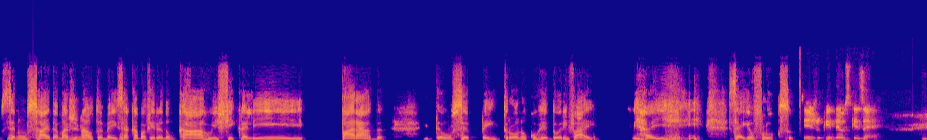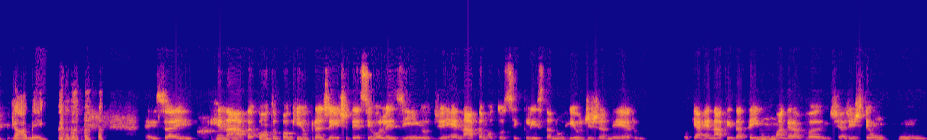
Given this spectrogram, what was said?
você não sai da marginal também. Você acaba virando um carro e fica ali parada. Então você entrou no corredor e vai. E aí segue o fluxo. Seja o que Deus quiser. Amém. É isso aí. Renata, conta um pouquinho pra gente desse rolezinho de Renata motociclista no Rio de Janeiro, porque a Renata ainda tem um agravante. A gente tem um, um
